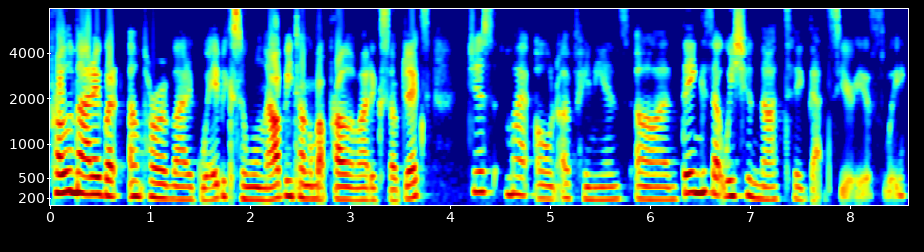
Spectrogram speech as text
problematic but unproblematic way because I will not be talking about problematic subjects, just my own opinions on things that we should not take that seriously.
